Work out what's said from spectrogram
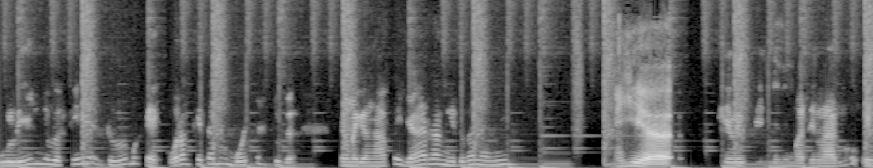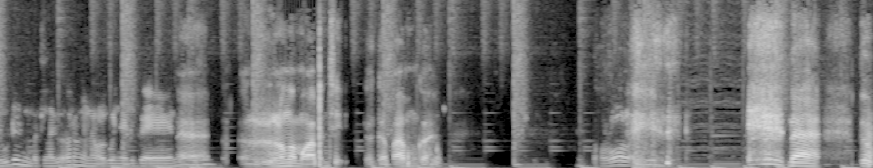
bullying juga kayaknya. Dulu mah kayak kurang kita mah bocah juga yang megang HP jarang gitu kan ini iya. Pilih jadi matiin lagu ya udah nikmatin lagu orang kenal lagunya juga enak. Nah. lu ngomong apa sih? Gak paham gua. Tolol nah tuh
